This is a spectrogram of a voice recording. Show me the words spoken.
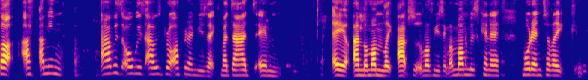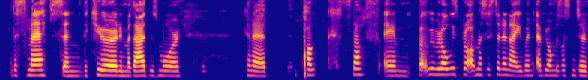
but I, I mean, I was always I was brought up around music. My dad, um, eh, and my mum like absolutely love music. My mum was kind of more into like the Smiths and the Cure, and my dad was more kind of punk stuff. Um, but we were always brought up. My sister and I, when everyone was listening to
